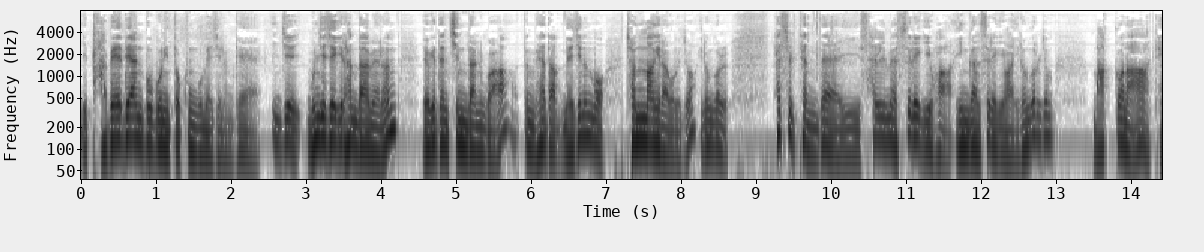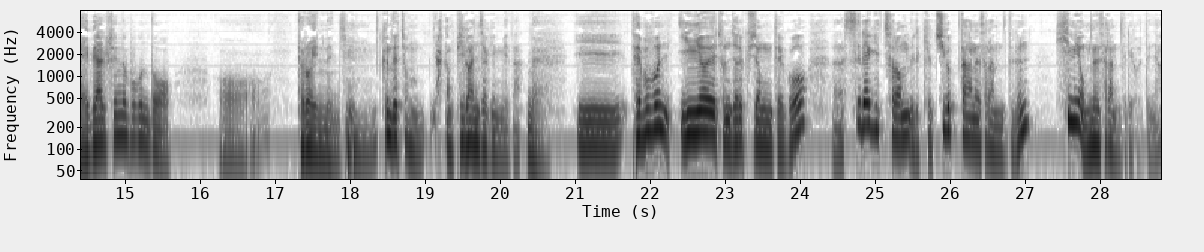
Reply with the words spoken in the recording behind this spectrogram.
이 답에 대한 부분이 또 궁금해지는 게 이제 문제 제기를 한다면은 여기에 대한 진단과 어떤 해답 내지는 뭐 전망이라고 그러죠. 이런 걸 했을 텐데 이 삶의 쓰레기화, 인간 쓰레기화 이런 거를 좀 막거나 대비할 수 있는 부분도 어 들어 있는지. 음, 근데 좀 약간 비관적입니다. 네. 이 대부분 잉여의 존재로 규정되고 어, 쓰레기처럼 이렇게 취급당하는 사람들은 힘이 없는 사람들이거든요.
